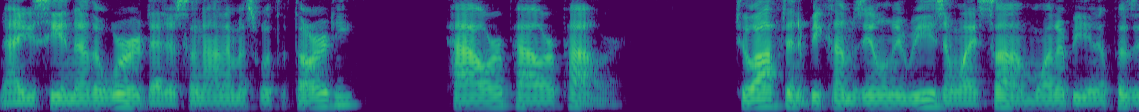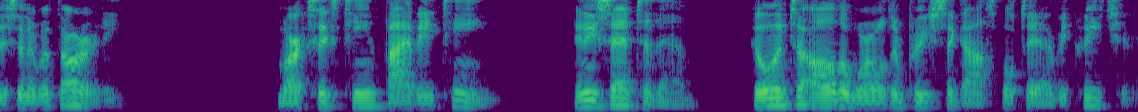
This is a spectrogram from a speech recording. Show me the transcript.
Now you see another word that is synonymous with authority power, power, power. Too often it becomes the only reason why some want to be in a position of authority. Mark 16, 5, 18. And he said to them, Go into all the world and preach the gospel to every creature.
